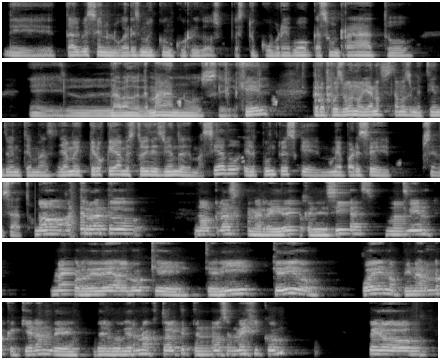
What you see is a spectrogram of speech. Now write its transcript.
de tal vez en lugares muy concurridos, pues tu cubrebocas un rato, el lavado de manos, el gel, pero pues bueno, ya nos estamos metiendo en temas, ya me creo que ya me estoy desviando demasiado, el punto es que me parece sensato. No, hace rato no creas que me reí de lo que decías, más bien me acordé de algo que, que vi, que digo, pueden opinar lo que quieran de, del gobierno actual que tenemos en México, pero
